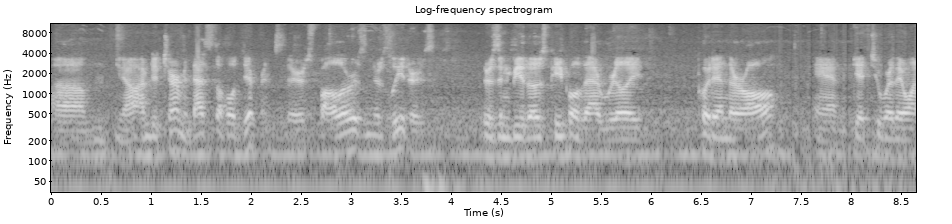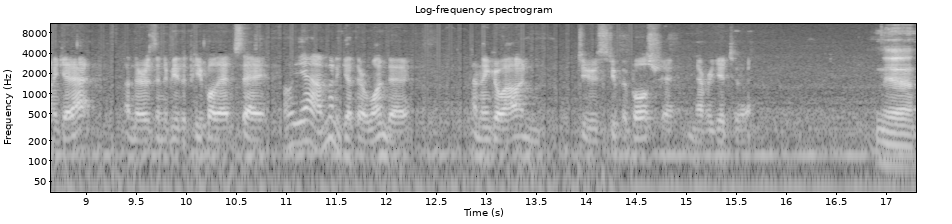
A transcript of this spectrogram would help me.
Um, you know, I'm determined. That's the whole difference. There's followers and there's leaders. There's going to be those people that really put in their all and get to where they want to get at, and there's going to be the people that say, "Oh yeah, I'm going to get there one day," and then go out and do stupid bullshit and never get to it. Yeah.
